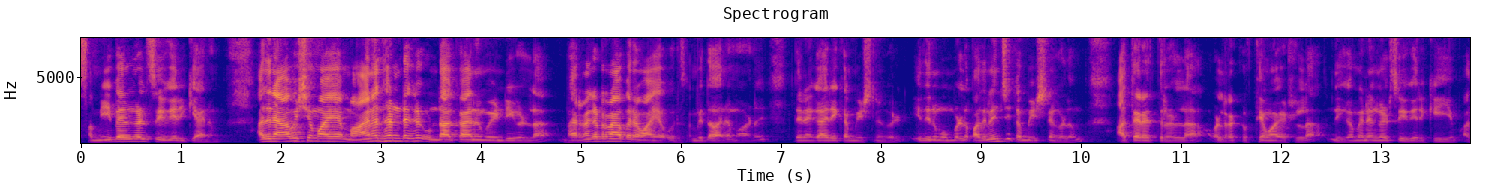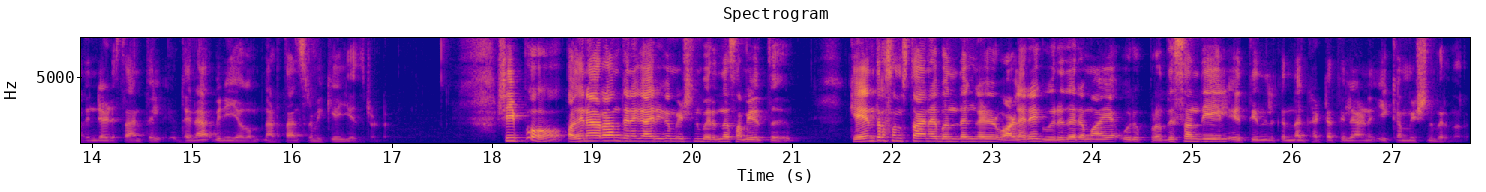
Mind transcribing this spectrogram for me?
സമീപനങ്ങൾ സ്വീകരിക്കാനും അതിനാവശ്യമായ മാനദണ്ഡങ്ങൾ ഉണ്ടാക്കാനും വേണ്ടിയുള്ള ഭരണഘടനാപരമായ ഒരു സംവിധാനമാണ് ധനകാര്യ കമ്മീഷനുകൾ. ഇതിനു മുമ്പുള്ള പതിനഞ്ച് കമ്മീഷനുകളും അത്തരത്തിലുള്ള വളരെ കൃത്യമായിട്ടുള്ള നിഗമനങ്ങൾ സ്വീകരിക്കുകയും അതിന്റെ അടിസ്ഥാനത്തിൽ ധനവിനിയോഗം നടത്താൻ ശ്രമിക്കുകയും ചെയ്തിട്ടുണ്ട്. പക്ഷേ ഇപ്പോൾ പതിനാറാം ധനകാര്യ കമ്മീഷൻ വരുന്ന സമയത്ത് കേന്ദ്ര സംസ്ഥാന ബന്ധങ്ങൾ വളരെ ഗുരുതരമായ ഒരു പ്രതിസന്ധിയിൽ എത്തി നിൽക്കുന്ന ഘട്ടത്തിലാണ് ഈ കമ്മീഷൻ വരുന്നത്.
